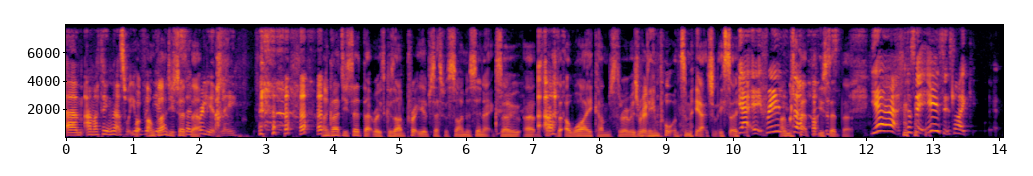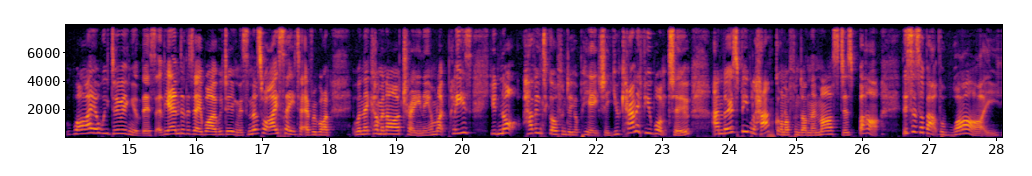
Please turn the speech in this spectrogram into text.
Um, and I think that's what your Well, I'm video glad you said so that. brilliantly. I'm glad you said that, Ruth, because I'm pretty obsessed with Simon Sinek. So uh, the fact that a why comes through is really important to me, actually. So Yeah, it really I'm does. glad that you said that. Yeah, because it is. It's like, why are we doing this? At the end of the day, why are we doing this? And that's what I say to everyone when they come in our training. I'm like, please, you're not having to go off and do your PhD. You can if you want to. And those people have mm. gone off and done their masters, but this is about the why.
